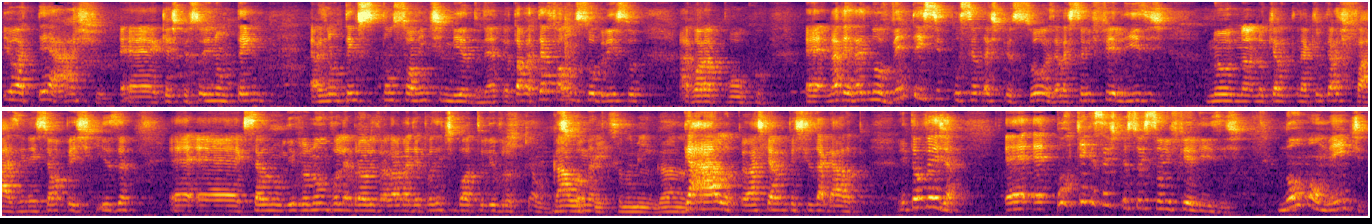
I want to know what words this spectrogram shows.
Eu até acho é, que as pessoas não têm, elas não têm tão somente medo, né? Eu estava até falando sobre isso agora há pouco. É, na verdade, 95% das pessoas elas são infelizes no, na, no que, naquilo que elas fazem. Né? Isso é uma pesquisa é, é, que saiu num livro, eu não vou lembrar o livro agora, mas depois a gente bota o livro. Acho que é o Gallup, se eu não me engano. Gallup, eu acho que é uma pesquisa da Gallup. Então veja, é, é, por que, que essas pessoas são infelizes? Normalmente,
